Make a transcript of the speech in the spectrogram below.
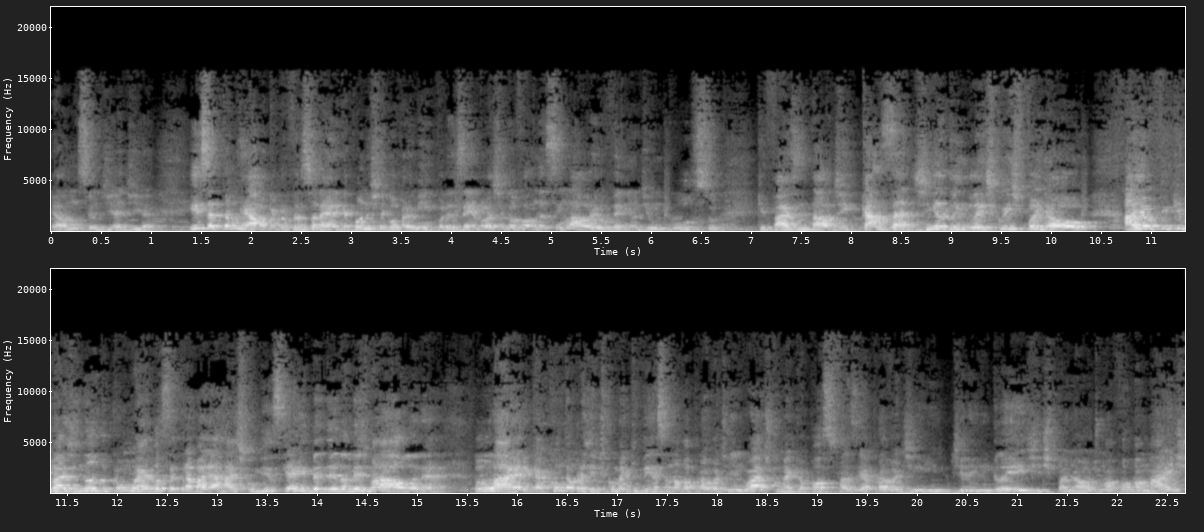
ela no seu dia a dia. Isso é tão real que a professora Érica, quando chegou para mim, por exemplo, ela chegou falando assim, Laura, eu venho de um curso que faz um tal de casadinha do inglês com espanhol. Aí eu fico imaginando como é você trabalhar High School Music e RBD na mesma aula, né? Vamos lá, Érica, conta pra gente como é que vem essa nova prova de linguagem, como é que eu posso fazer a prova de, de inglês, de espanhol, de uma forma mais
